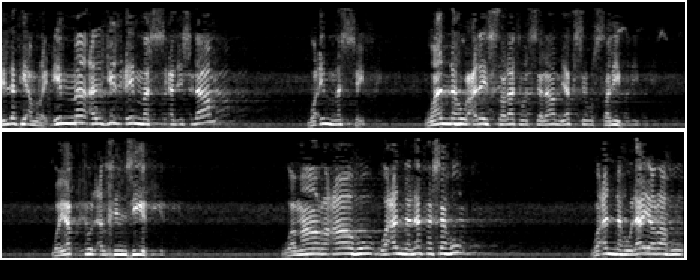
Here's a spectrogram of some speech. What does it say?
إلا في أمرين إما الجزء إما الإسلام وإما السيف. وأنه عليه الصلاة والسلام يكسر الصليب ويقتل الخنزير. وما رآه وأن نفسه وأنه لا يراه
